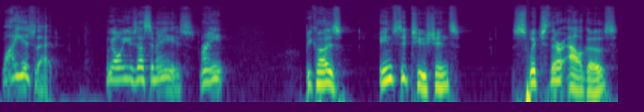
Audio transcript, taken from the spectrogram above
Why is that? We all use SMAs, right? Because institutions switch their algos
